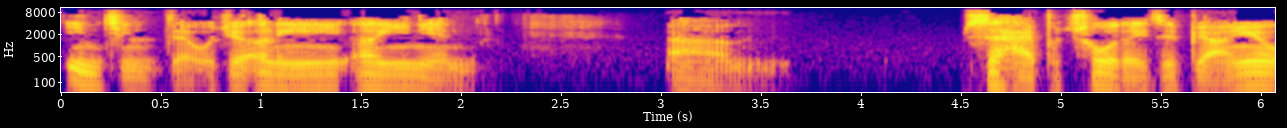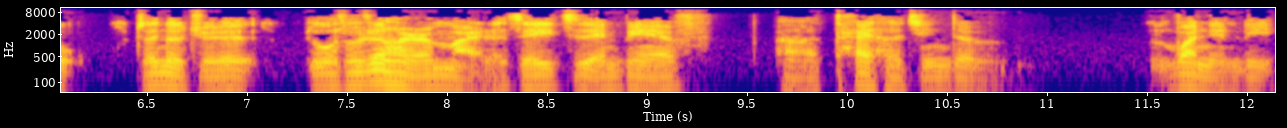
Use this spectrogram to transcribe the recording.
应景的。我觉得二零二一年。嗯，是还不错的一只表，因为我真的觉得，如果说任何人买了这一只 MBF 啊钛合金的万年历，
